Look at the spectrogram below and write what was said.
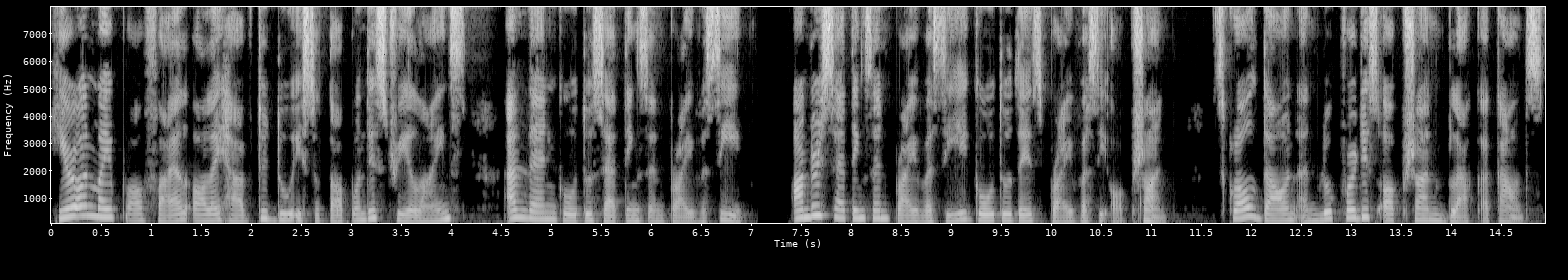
Here on my profile, all I have to do is to tap on these three lines and then go to settings and privacy. Under settings and privacy, go to this privacy option. Scroll down and look for this option block accounts.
